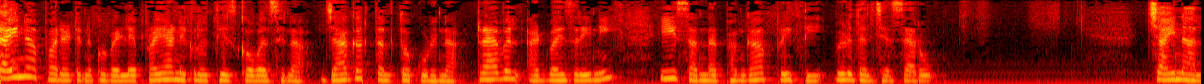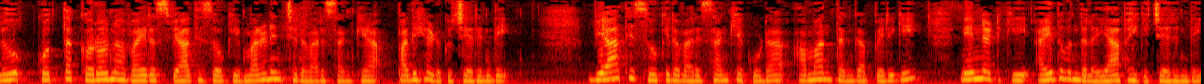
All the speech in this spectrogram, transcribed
చైనా పర్యటనకు వెళ్ళే ప్రయాణికులు తీసుకోవాల్సిన జాగ్రత్తలతో కూడిన ట్రావెల్ అడ్వైజరీని ఈ సందర్భంగా ప్రీతి విడుదల చేశారు. చైనాలో కొత్త కరోనా వైరస్ వ్యాధి సోకి మరణించిన వారి సంఖ్య పదిహేడుకు చేరింది. వ్యాధి సోకిన వారి సంఖ్య కూడా అమాంతంగా పెరిగి నిన్నటికి ఐదు వందల యాబైకి చేరింది.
